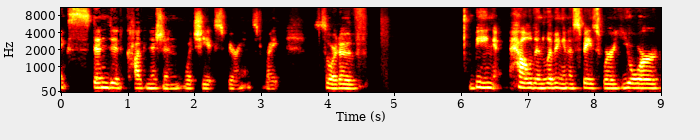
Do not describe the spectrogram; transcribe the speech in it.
extended cognition, what she experienced, right? Sort of being held and living in a space where your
